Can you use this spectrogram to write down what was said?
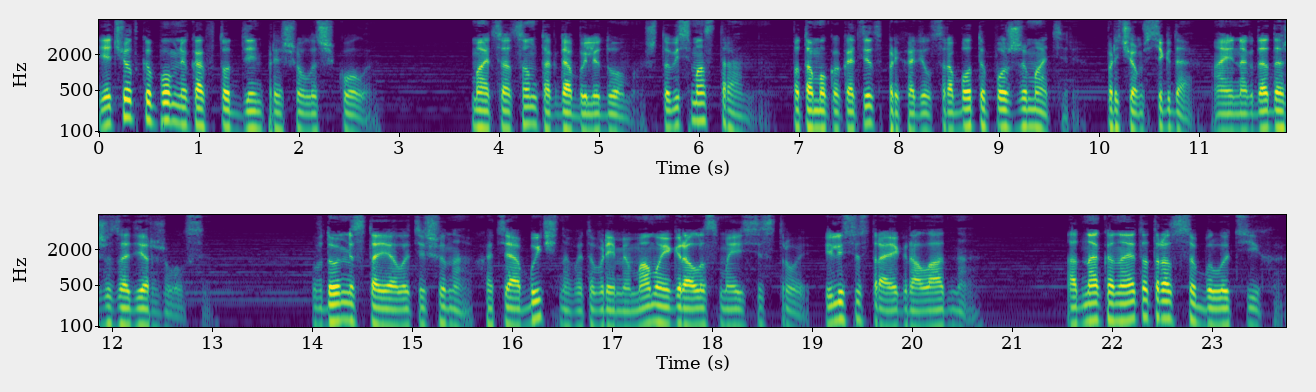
Я четко помню, как в тот день пришел из школы. Мать с отцом тогда были дома, что весьма странно, потому как отец приходил с работы позже матери, причем всегда, а иногда даже задерживался. В доме стояла тишина, хотя обычно в это время мама играла с моей сестрой, или сестра играла одна. Однако на этот раз все было тихо,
